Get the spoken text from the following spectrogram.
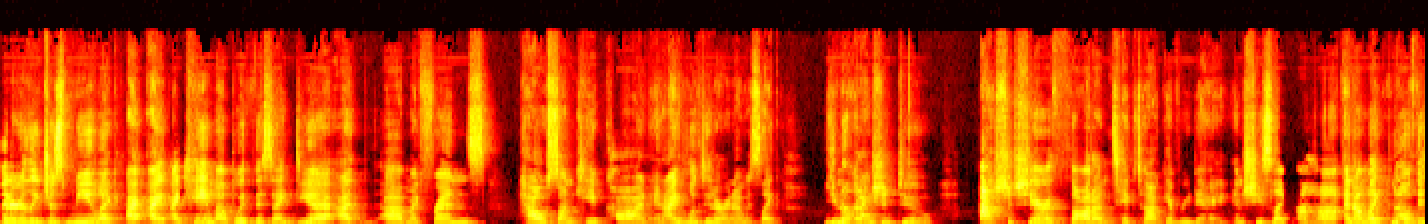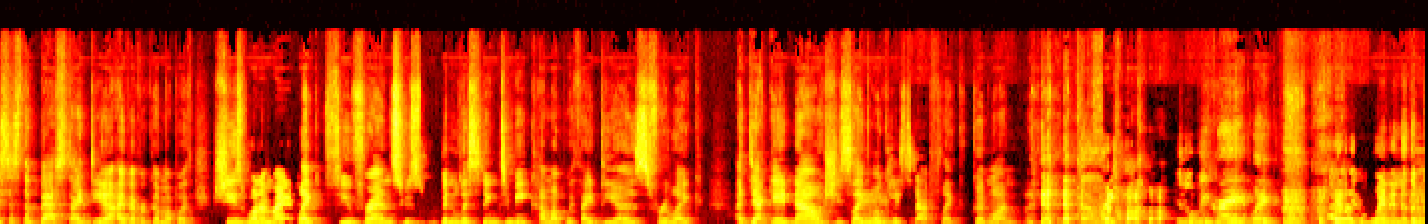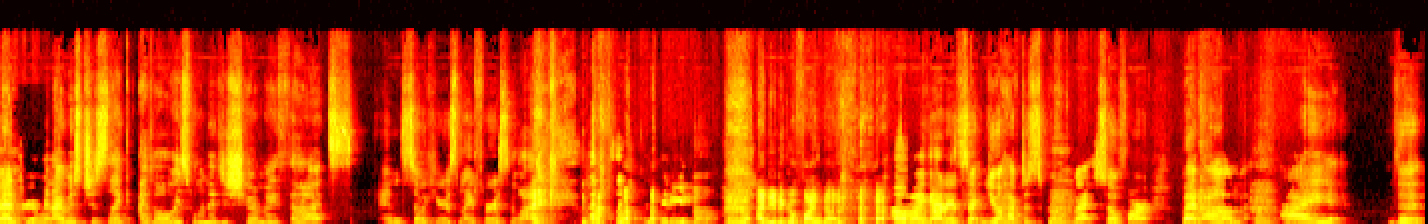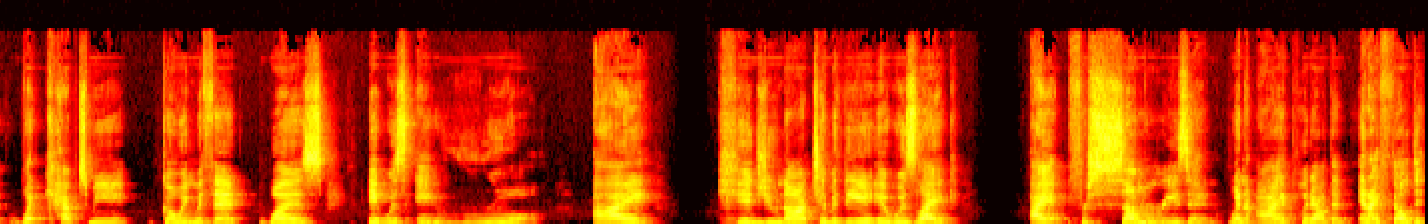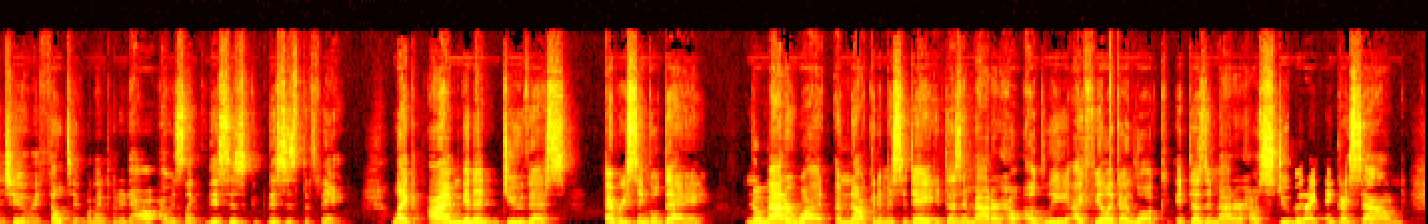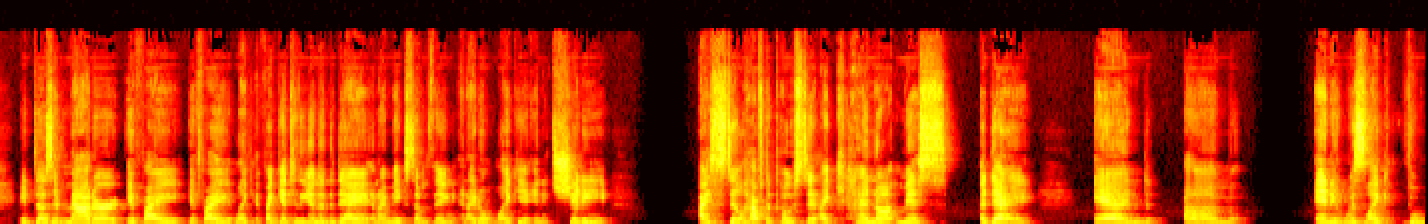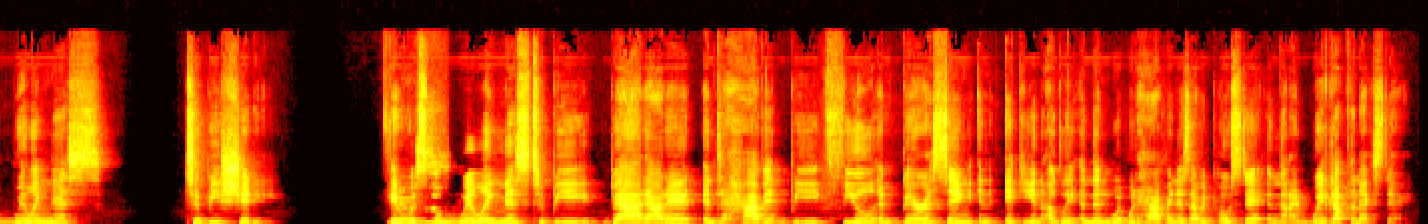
literally just me like I, I, I came up with this idea at uh, my friend's house on cape cod and i looked at her and i was like you know what i should do i should share a thought on tiktok every day and she's like uh-huh and i'm like no this is the best idea i've ever come up with she's one of my like few friends who's been listening to me come up with ideas for like a decade now. She's like, mm. okay, Steph, like, good one. I'm like, it'll be great. Like, I like went into the bedroom and I was just like, I've always wanted to share my thoughts. And so here's my first one. That's like the video. I need to go find that. oh my God. It's you'll have to scroll back so far. But um I the what kept me going with it was it was a rule. I kid you not, Timothy, it was like I, for some reason, when I put out that, and I felt it too. I felt it when I put it out. I was like, this is, this is the thing. Like, I'm going to do this every single day, no matter what. I'm not going to miss a day. It doesn't matter how ugly I feel like I look. It doesn't matter how stupid I think I sound. It doesn't matter if I, if I, like, if I get to the end of the day and I make something and I don't like it and it's shitty, I still have to post it. I cannot miss a day. And um and it was like the willingness to be shitty. It yes. was the willingness to be bad at it and to have it be feel embarrassing and icky and ugly. And then what would happen is I would post it and then I'd wake up the next day.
